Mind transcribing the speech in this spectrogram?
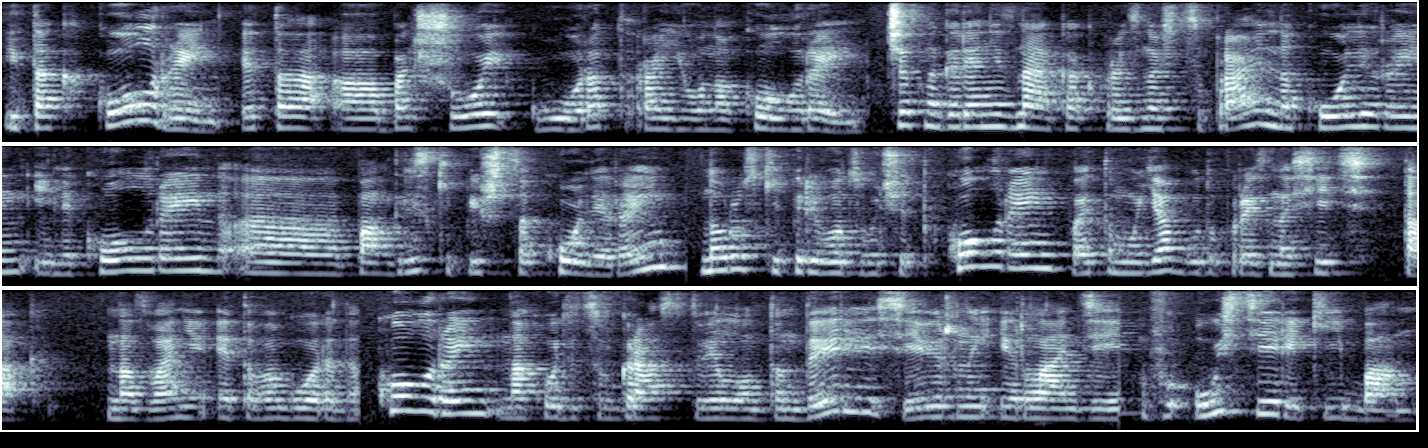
Итак, Колрейн – это а, большой город района Колрейн. Честно говоря, не знаю, как произносится правильно, Колерейн или Колрейн. А, по-английски пишется Колерейн, но русский перевод звучит Колрейн, поэтому я буду произносить так название этого города. Колрейн находится в графстве Лондон-Дерри, Северной Ирландии, в устье реки Бан.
